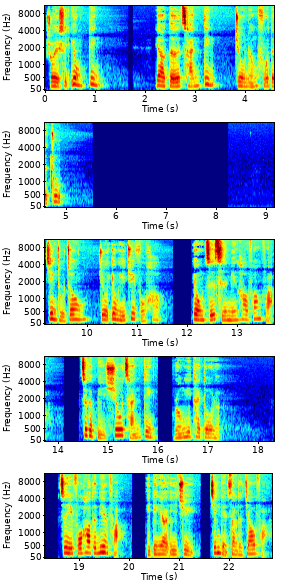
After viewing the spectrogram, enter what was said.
所以是用定，要得禅定，就能扶得住。净土中就用一句佛号，用直持名号方法。这个比修禅定容易太多了。至于佛号的念法，一定要依据经典上的教法，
